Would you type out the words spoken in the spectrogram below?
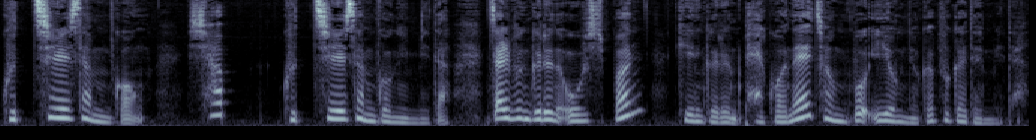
9730, 샵 9730입니다. 짧은 글은 50원, 긴 글은 100원의 정보 이용료가 부과됩니다.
